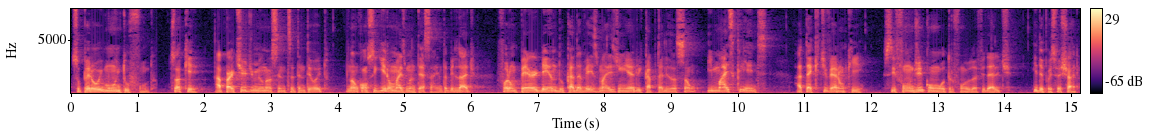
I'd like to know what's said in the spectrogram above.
superou e muito o fundo. Só que, a partir de 1978, não conseguiram mais manter essa rentabilidade, foram perdendo cada vez mais dinheiro e capitalização e mais clientes, até que tiveram que se fundir com outro fundo da Fidelity e depois fecharem.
